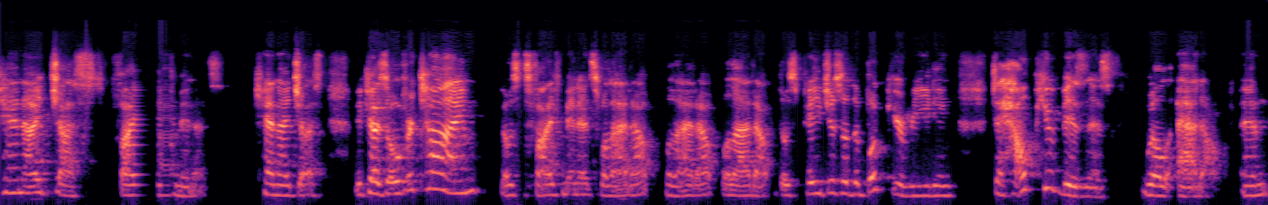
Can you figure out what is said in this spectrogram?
can i just 5 minutes can I just? Because over time, those five minutes will add up, will add up, will add up. Those pages of the book you're reading to help your business will add up. And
